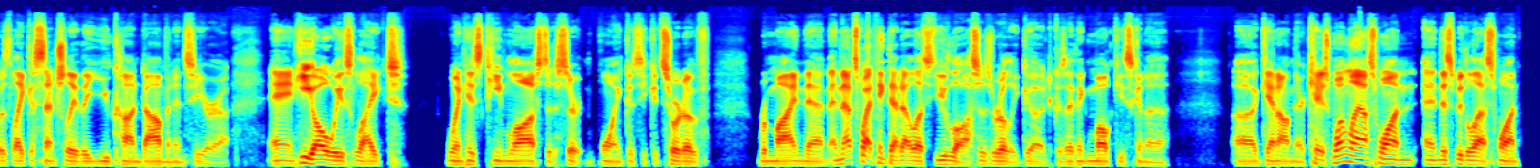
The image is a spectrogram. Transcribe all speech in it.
was like essentially the UConn dominance era, and he always liked when his team lost at a certain point because he could sort of remind them. And that's why I think that LSU loss is really good because I think Mulkey's going to uh, get on their case. One last one, and this will be the last one.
